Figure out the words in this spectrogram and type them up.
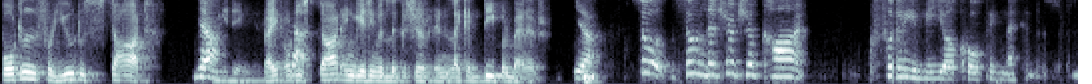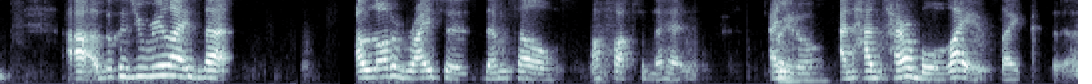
portal for you to start yeah. reading right or yeah. to start engaging with literature in like a deeper manner yeah so so literature can't fully be your coping mechanism uh, because you realize that a lot of writers themselves are fucked in the head and right. you know and had terrible lives like uh,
